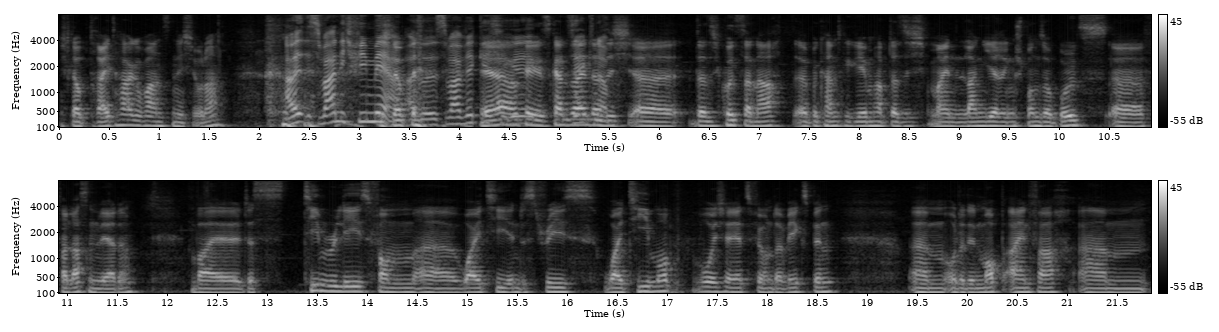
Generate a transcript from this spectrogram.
ich glaube drei Tage waren es nicht, oder? Aber es war nicht viel mehr. Glaub, also es war wirklich. Ja, okay. Es kann sein, dass ich, äh, dass ich kurz danach äh, bekannt gegeben habe, dass ich meinen langjährigen Sponsor Bulls äh, verlassen werde, weil das Team Release vom äh, YT Industries YT Mob, wo ich ja jetzt für unterwegs bin, ähm, oder den Mob einfach, ähm,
